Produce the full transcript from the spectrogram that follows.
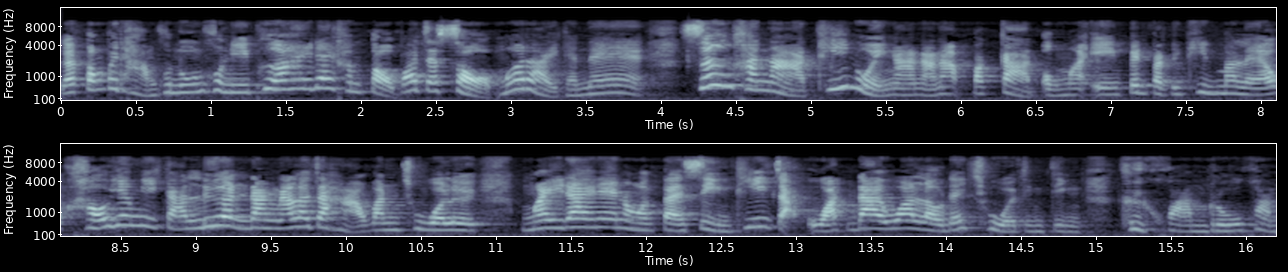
แล้วต้องไปถามคนนู้นคนนี้เพื่อให้ได้คำตอบว่าจะสอบเมื่อไหร่กันแน่ ซึ่งขนาดที่หน่วยงานนั้นประกาศออกมาเองเป็นปฏิทินมาแล้ว เขายังมีการเลื่อนดังนั้นเราจะหาวันชัวร์เลย ไม่ได้แน่นอนแต่สิ่งที่จะวัดได้ว่าเราได้ชัวร์จริง ๆ คือความรู้ความ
